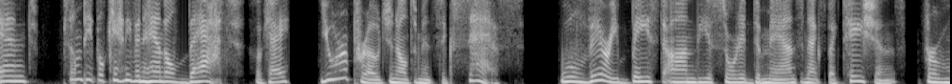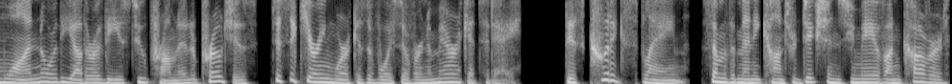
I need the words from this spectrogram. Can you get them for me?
And some people can't even handle that, okay? Your approach and ultimate success will vary based on the assorted demands and expectations from one or the other of these two prominent approaches to securing work as a voiceover in America today. This could explain some of the many contradictions you may have uncovered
